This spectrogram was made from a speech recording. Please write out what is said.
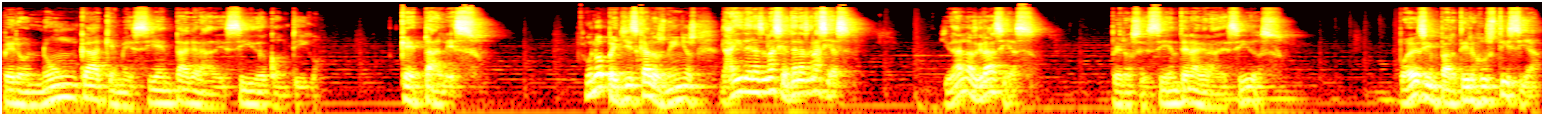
pero nunca a que me sienta agradecido contigo. ¿Qué tal eso? Uno pellizca a los niños, ahí de las gracias, de las gracias. Y dan las gracias, pero se sienten agradecidos. Puedes impartir justicia,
